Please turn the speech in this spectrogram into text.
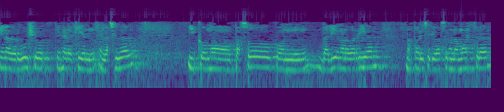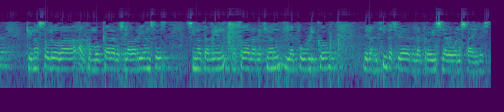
llena de orgullo tener aquí en, la ciudad y como pasó con Dalí en Olavarría, nos parece que va a ser una muestra que no solo va a convocar a los olavarrienses, sino también a toda la región y al público de las distintas ciudades de la provincia de Buenos Aires.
